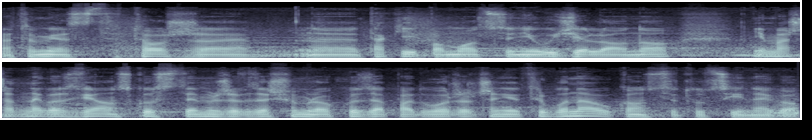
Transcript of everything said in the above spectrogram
Natomiast to, że e, takiej pomocy nie udzielono, nie ma żadnego związku z z tym, że w zeszłym roku zapadło orzeczenie Trybunału Konstytucyjnego,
